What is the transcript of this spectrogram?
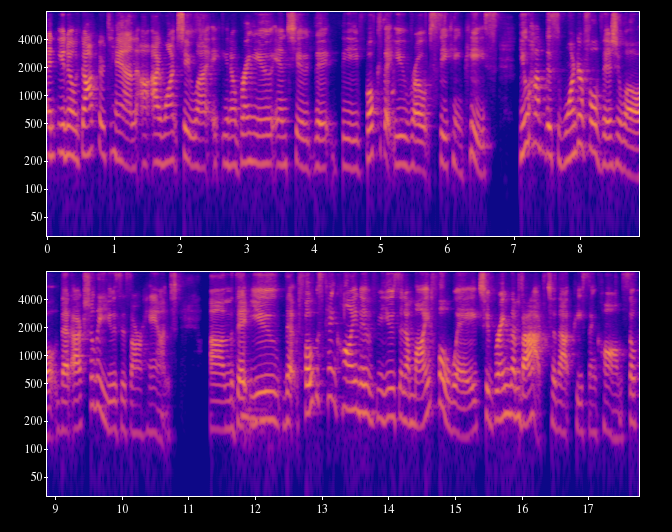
And you know, Dr. Tan, I want to uh, you know bring you into the the book that you wrote, Seeking Peace you have this wonderful visual that actually uses our hand um, that mm-hmm. you that folks can kind of use in a mindful way to bring them back to that peace and calm so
